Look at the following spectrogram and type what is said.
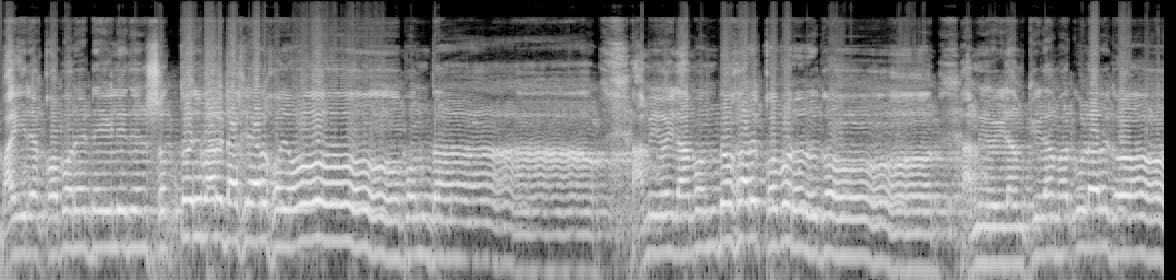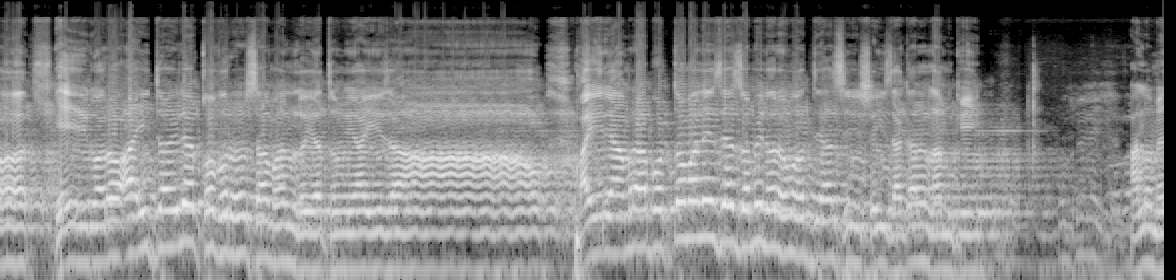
বাইরে কবরে ডেইলি দিন সত্তর বার ডাকে আর হয় বন্দা। আমি হইলাম অন্ধকার কবরের ঘর। আমি হইলাম কিড়া মাকুড়ার ঘর। এই ঘর আই তৈলে কবর সামান লইয়া তুমি আই যাও। বাইরে আমরা বর্তমানে যে জমিনের মধ্যে আছি, সেই জায়গার নাম কি? আলমে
